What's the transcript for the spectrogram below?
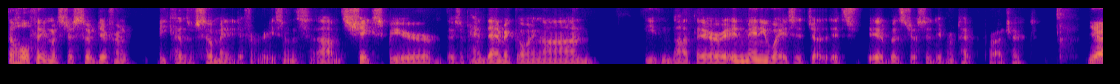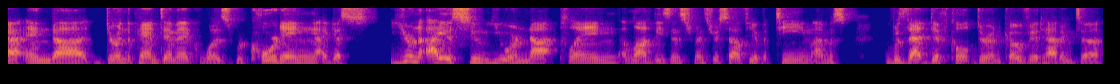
the whole thing was just so different because of so many different reasons. Um, Shakespeare, there's a pandemic going on. Ethan's not there. In many ways, it just it's it was just a different type of project. Yeah, and uh, during the pandemic, was recording. I guess you're. I assume you are not playing a lot of these instruments yourself. You have a team. I'm. ass- Was that difficult during COVID, having to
